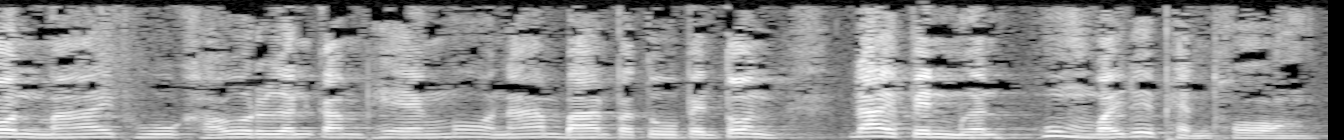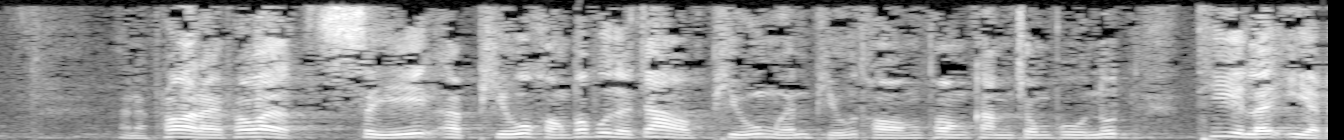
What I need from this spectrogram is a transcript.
ต้นไม้ภูเขาเรือนกำแพงหม้อน้ำบานประตูเป็นต้น ได้เป็นเหมือนหุ้มไว้ด้วยแผ่นทองนะเพราะอะไรเพราะว่าสีผิวของพระพุทธเจ้า ผิวเหมือนผิวทองทองคำชมพูนุชที่ละเอียด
